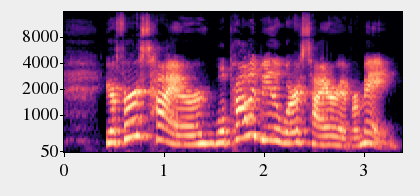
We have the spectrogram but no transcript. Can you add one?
Your First Hire Will Probably Be the Worst Hire Ever Made.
